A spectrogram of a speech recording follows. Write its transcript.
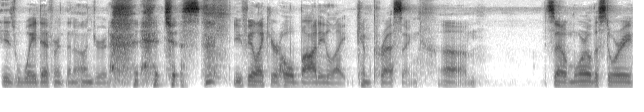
is way different than 100 it just you feel like your whole body like compressing. Um, so moral of the story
